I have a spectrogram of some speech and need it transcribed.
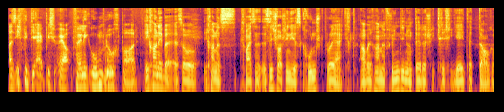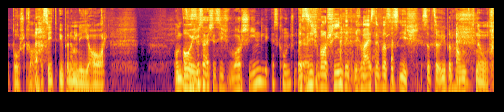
Also ich finde, die App ist ja völlig unbrauchbar. Ich habe eben so, ich habe ein, ich weiss nicht, es ist wahrscheinlich ein Kunstprojekt, aber ich habe eine Freundin und der schicke ich jeden Tag eine Postkarte, seit über einem Jahr. Und Du sagst, es ist wahrscheinlich ein Kunstprojekt. es ist wahrscheinlich, ich weiß nicht, was es ist, es hat so überhand genommen.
